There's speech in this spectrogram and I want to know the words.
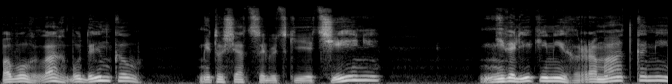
Па вуглах будынкаў мітусяцца людскія цені невялікімі грамадкамі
